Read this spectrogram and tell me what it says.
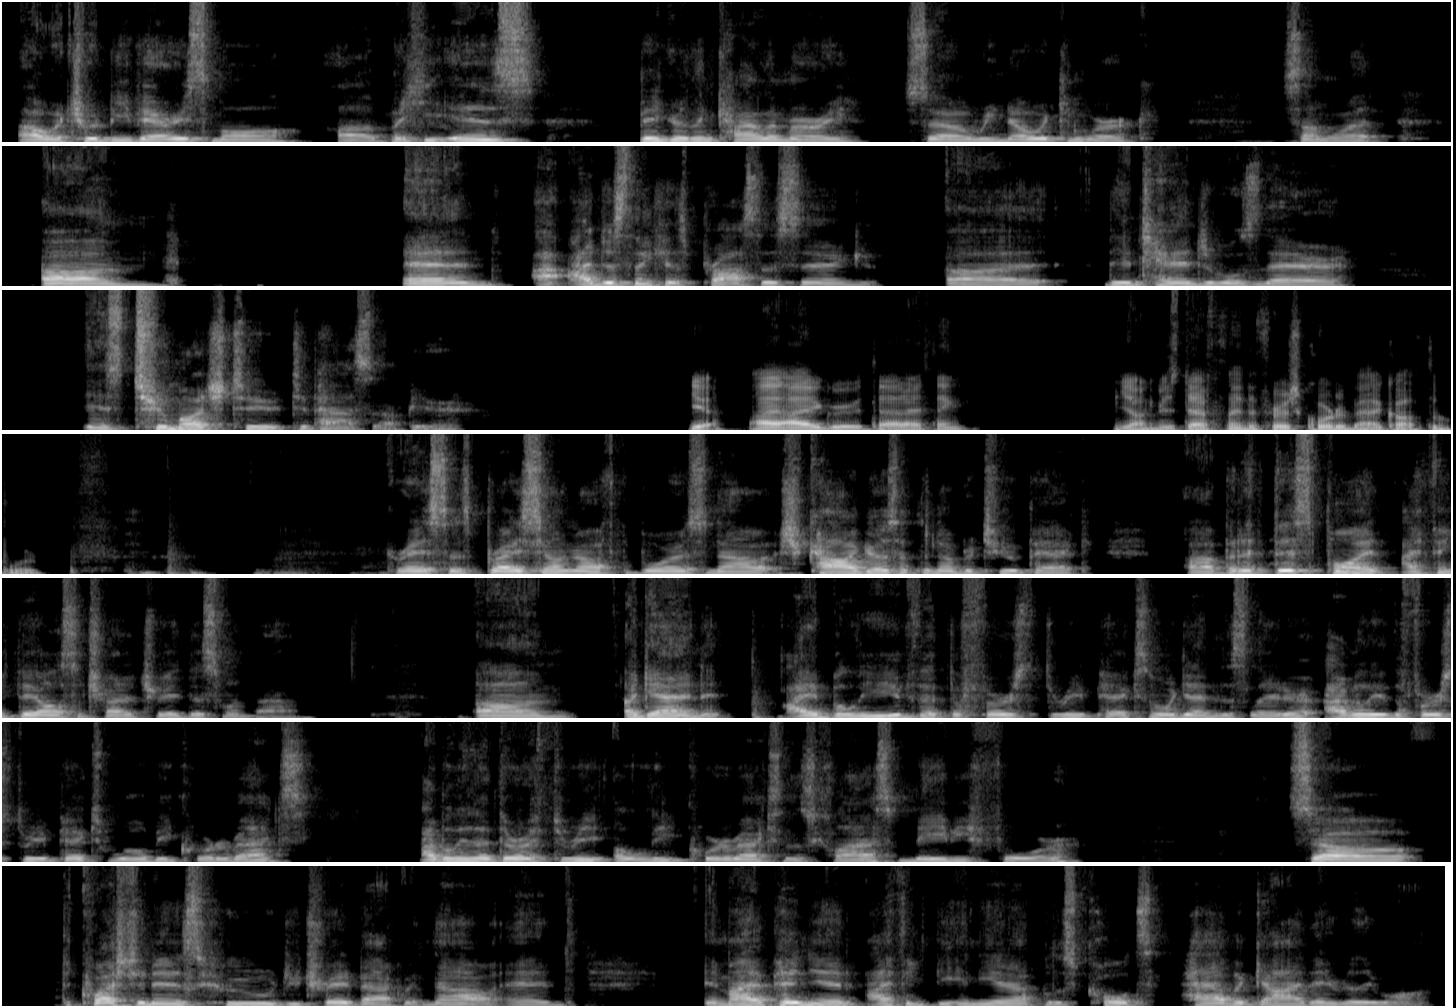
uh, which would be very small, uh, but he is bigger than Kyler Murray. So we know it can work somewhat. Um, and I, I just think his processing, uh, the intangibles there is too much to to pass up here. Yeah, I, I agree with that. I think Young is definitely the first quarterback off the board. Great. So it's Bryce Young off the board. So now Chicago's at the number two pick. Uh, but at this point, I think they also try to trade this one down. Um, again, I believe that the first three picks, and we'll get into this later, I believe the first three picks will be quarterbacks. I believe that there are three elite quarterbacks in this class, maybe four. So the question is, who do you trade back with now? And in my opinion, I think the Indianapolis Colts have a guy they really want.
